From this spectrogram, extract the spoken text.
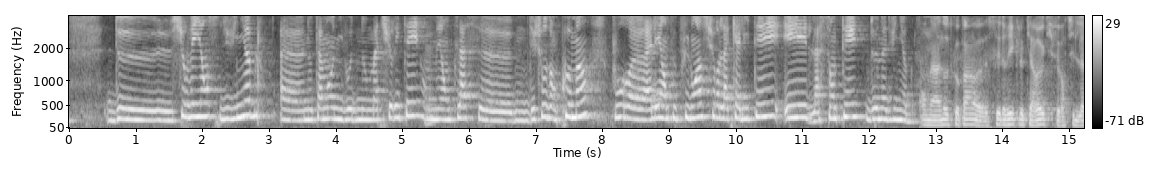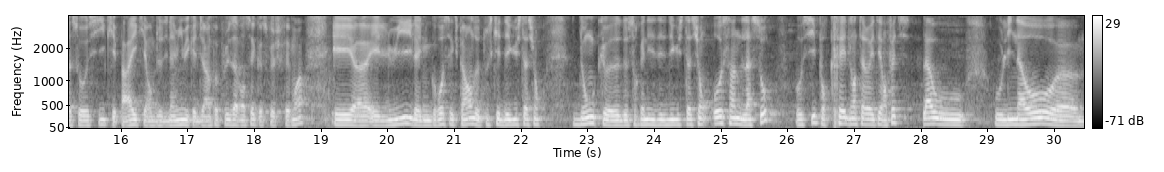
de surveillance du vignoble. euh, notamment au niveau de nos maturités, on met en place euh, des choses en commun pour euh, aller un peu plus loin sur la qualité et la santé de notre vignoble. On a un autre copain, Cédric Le Carreux, qui fait partie de l'assaut aussi, qui est pareil, qui est en biodynamie, mais qui est déjà un peu plus avancé que ce que je fais moi. Et, et lui, il a une grosse expérience de tout ce qui est dégustation. Donc, de s'organiser des dégustations au sein de l'assaut aussi pour créer de l'antériorité. En fait, là où, l'INAO euh,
